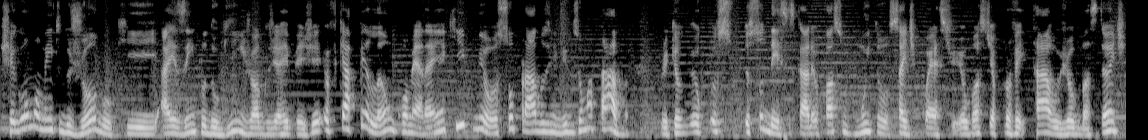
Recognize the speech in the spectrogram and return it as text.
Chegou o momento do jogo que, a exemplo do Gui em jogos de RPG, eu fiquei apelão com Homem-Aranha que, meu, eu soprava os inimigos e eu matava. Porque eu, eu, eu, eu sou desses, cara. Eu faço muito side quest. Eu gosto de aproveitar o jogo bastante.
